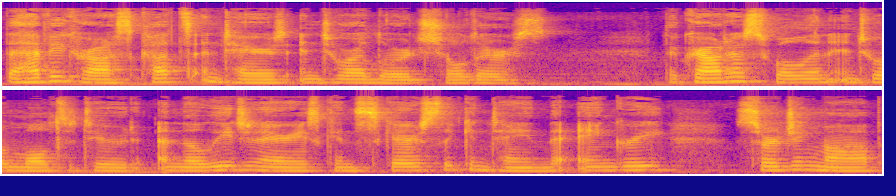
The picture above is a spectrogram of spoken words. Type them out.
The heavy cross cuts and tears into our Lord's shoulders. The crowd has swollen into a multitude, and the legionaries can scarcely contain the angry, surging mob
